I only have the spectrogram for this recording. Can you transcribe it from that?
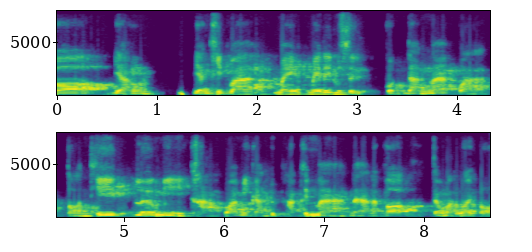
ก็ยังยังคิดว่าไม่ไม่ได้รู้สึกกดดันมากกว่าตอนที่เริ่มมีข่าวว่ามีการยุบพักขึ้นมานะฮะแล้วก็จังหวะรอยต่อ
